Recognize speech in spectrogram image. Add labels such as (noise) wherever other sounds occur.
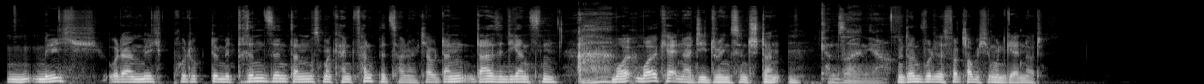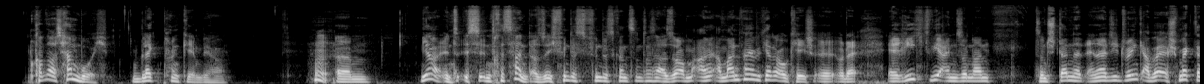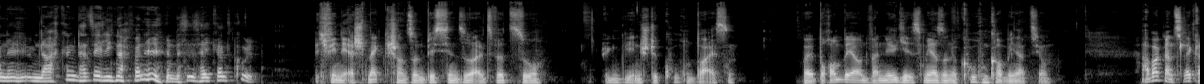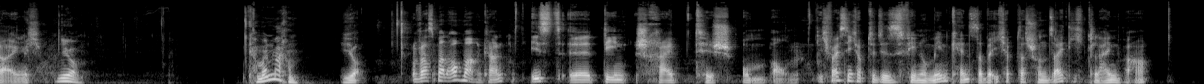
Milch oder Milchprodukte mit drin sind, dann muss man keinen Pfand bezahlen. Ich glaube, dann da sind die ganzen ah. Mol Molke Energy Drinks entstanden. Kann sein, ja. Und dann wurde das, glaube ich, irgendwann geändert. Kommt aus Hamburg, Black Punk GmbH. Hm. Ähm, ja, ist interessant. Also ich finde das, finde das ganz interessant. Also am, am Anfang habe ich gedacht, okay, äh, oder er riecht wie ein, sondern so ein Standard Energy Drink, aber er schmeckt dann im Nachgang tatsächlich nach Vanille. (laughs) Das ist echt ganz cool. Ich finde, er schmeckt schon so ein bisschen so, als würde so irgendwie ein Stück Kuchen beißen. Weil Brombeer und Vanille ist mehr so eine Kuchenkombination. Aber ganz lecker eigentlich. Ja. Kann man machen. Ja. Was man auch machen kann, ist äh, den Schreibtisch umbauen. Ich weiß nicht, ob du dieses Phänomen kennst, aber ich habe das schon seit ich klein war.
